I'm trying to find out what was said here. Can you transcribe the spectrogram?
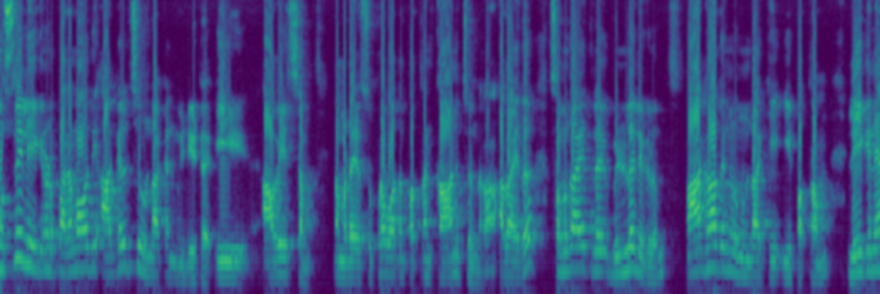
മുസ്ലിം ലീഗിനോട് പരമാവധി അകൽച്ച ഉണ്ടാക്കാൻ വേണ്ടിയിട്ട് ഈ ആവേശം നമ്മുടെ സുപ്രഭാതം പത്രം കാണിച്ചു എന്നതാണ്. അതായത് സമുദായത്തിലെ വിള്ളലുകളും ആഘാതങ്ങളും ഉണ്ടാക്കി ഈ പത്രം ലീഗിനെ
